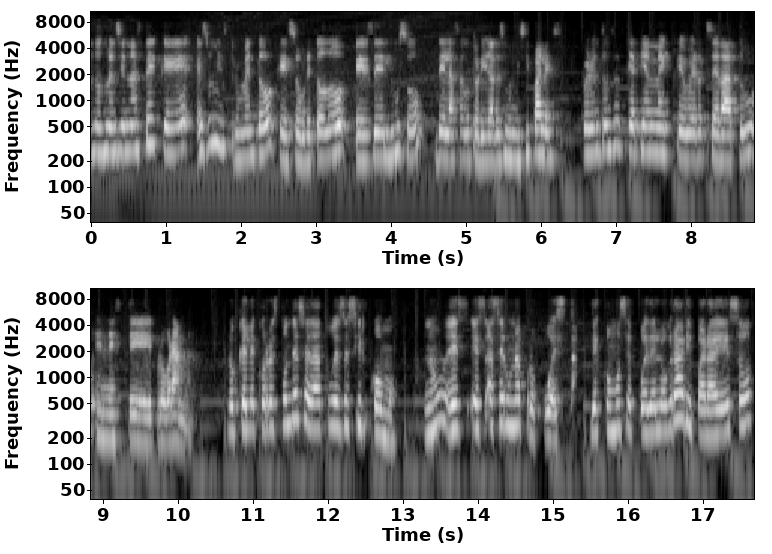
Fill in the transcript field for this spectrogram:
Nos mencionaste que es un instrumento que sobre todo es del uso de las autoridades municipales, pero entonces, ¿qué tiene que ver SEDATU en este programa? Lo que le corresponde a SEDATU es decir cómo, ¿no? Es, es hacer una propuesta de cómo se puede lograr y para eso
